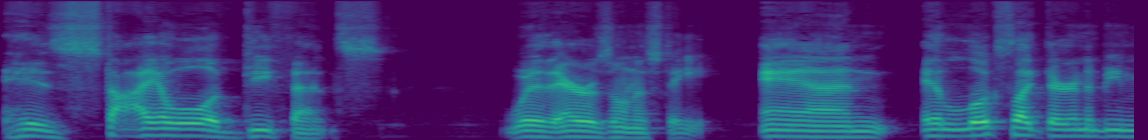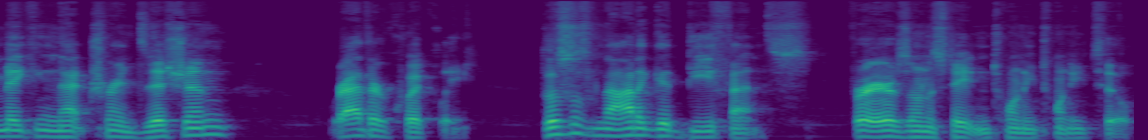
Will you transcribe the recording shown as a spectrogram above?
his style of defense with Arizona State. And it looks like they're going to be making that transition rather quickly. This was not a good defense for Arizona State in 2022.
